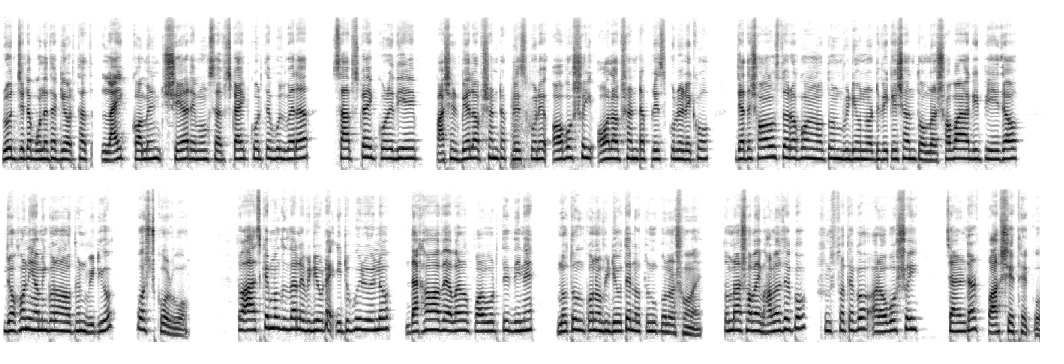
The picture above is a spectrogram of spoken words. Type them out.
রোজ যেটা বলে থাকি অর্থাৎ লাইক কমেন্ট শেয়ার এবং সাবস্ক্রাইব করতে ভুলবে না। সাবস্ক্রাইব করে দিয়ে পাশের বেল অপশানটা প্রেস করে অবশ্যই অল অপশানটা প্রেস করে রেখো। যাতে সমস্ত রকম নতুন ভিডিও নোটিফিকেশান তোমরা সবার আগে পেয়ে যাও। যখনই আমি কোনো নতুন ভিডিও পোস্ট করব। তো আজকের মতো তাহলে ভিডিওটা এটুকুই রইল। দেখা হবে আবার পরবর্তী দিনে নতুন কোনো ভিডিওতে নতুন কোনো সময়। তোমরা সবাই ভালো থেকো, সুস্থ থেকো, আর অবশ্যই চ্যানেলটার পাশে থেকো।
